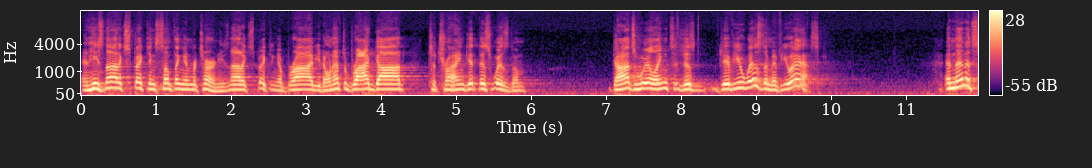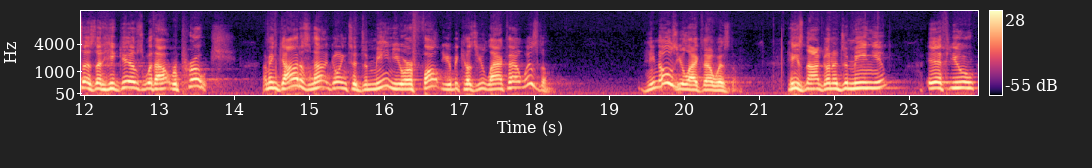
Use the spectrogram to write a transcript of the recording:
And He's not expecting something in return. He's not expecting a bribe. You don't have to bribe God to try and get this wisdom. God's willing to just give you wisdom if you ask. And then it says that he gives without reproach. I mean, God is not going to demean you or fault you because you lack that wisdom. He knows you lack that wisdom. He's not going to demean you if you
